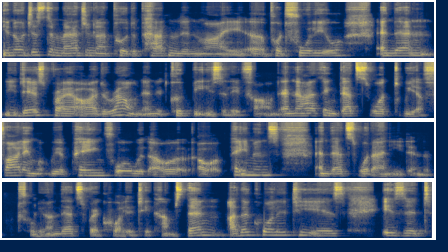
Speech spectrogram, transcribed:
you know just imagine i put a patent in my uh, portfolio and then there's prior art around and it could be easily found. And i think that's what we are filing what we are paying for with our our payments and that's what i need in the portfolio and that's where quality comes. Then other quality is is it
